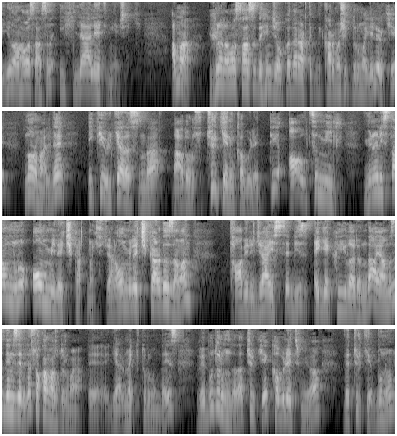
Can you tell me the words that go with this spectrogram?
Yunan hava sahasını ihlal etmeyecek. Ama Yunan hava sahası deyince o kadar artık bir karmaşık duruma geliyor ki normalde iki ülke arasında daha doğrusu Türkiye'nin kabul ettiği 6 mil Yunanistan bunu 10 mile çıkartmak istiyor. Yani 10 mile çıkardığı zaman tabiri caizse biz Ege kıyılarında ayağımızı denize bile sokamaz duruma e, gelmek durumundayız. Ve bu durumda da Türkiye kabul etmiyor. Ve Türkiye bunu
